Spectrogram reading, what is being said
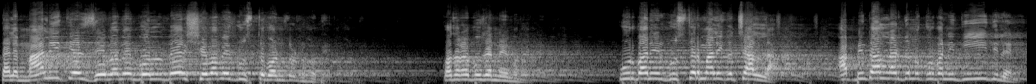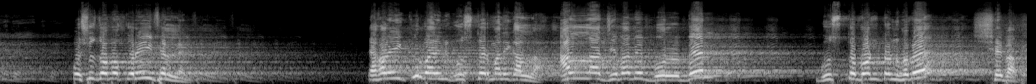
তাহলে মালিকে যেভাবে বলবে, সেভাবে গুস্ত বন্টন হবে। কথাটা বুঝেন নাই মনে? কুরবানির গুস্তের মালিক হচ্ছে আল্লাহ। আপনি তো আল্লাহর জন্য কুরবানি দিয়েই দিলেন। পশু জব করেই ফেললেন। এখন এই কুরবানির গুস্তের মালিক আল্লাহ। আল্লাহ যেভাবে বলবেন গুস্ত বন্টন হবে সেভাবে।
